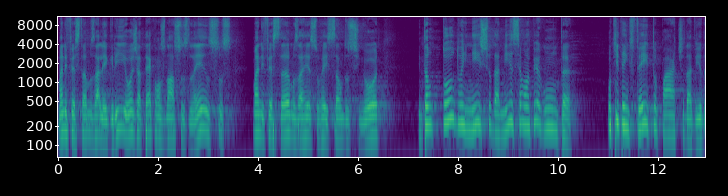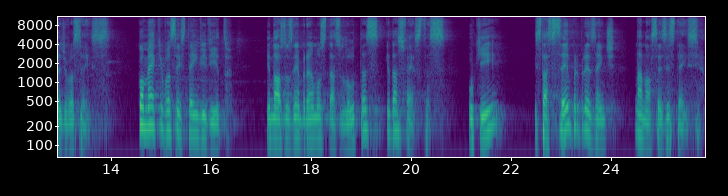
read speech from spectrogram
Manifestamos alegria, hoje até com os nossos lenços, manifestamos a ressurreição do Senhor. Então, todo o início da missa é uma pergunta: o que tem feito parte da vida de vocês? Como é que vocês têm vivido? E nós nos lembramos das lutas e das festas, o que está sempre presente na nossa existência.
